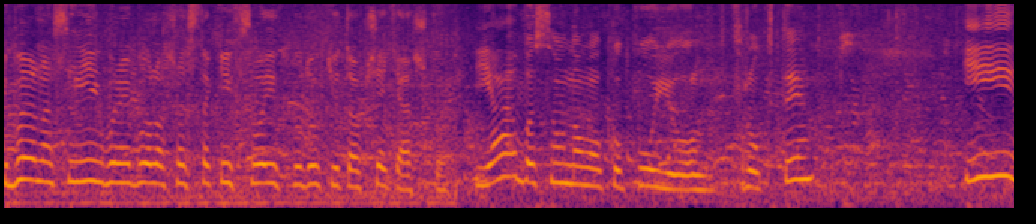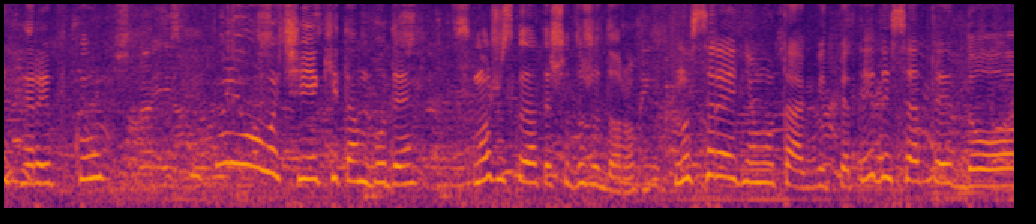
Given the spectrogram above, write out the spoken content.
якби на селі якби не було щось таких своїх продуктів, то взагалі тяжко. Я в основному купую фрукти і рибку, ну і овочі, які там буде. Можу сказати, що дуже дорого. Ну, в середньому так, від 50 до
